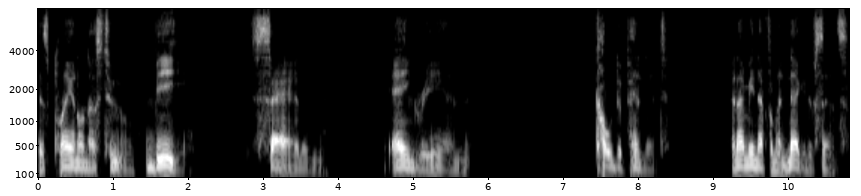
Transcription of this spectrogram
It's playing on us to be sad and angry and codependent. And I mean that from a negative sense.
